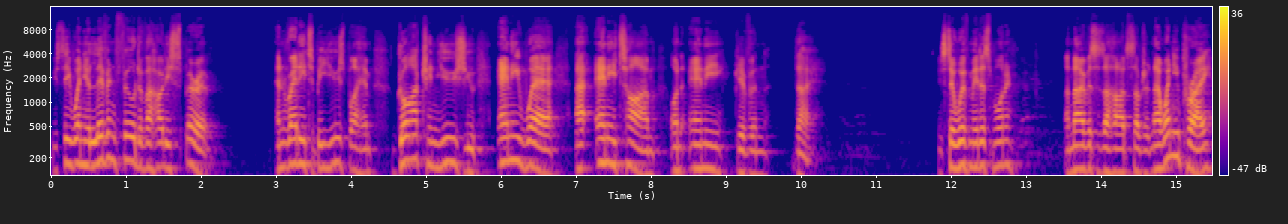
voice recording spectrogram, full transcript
You see, when you're living filled of the Holy Spirit, and ready to be used by Him, God can use you anywhere, at any time, on any given day. You still with me this morning? I know this is a hard subject. Now, when you pray,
